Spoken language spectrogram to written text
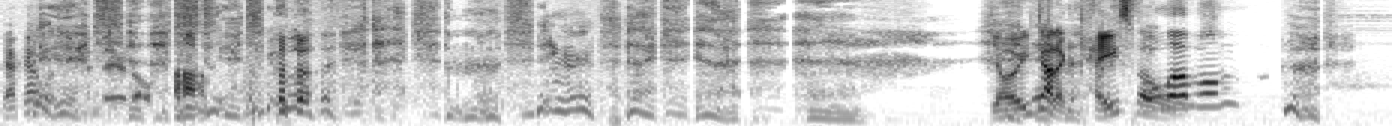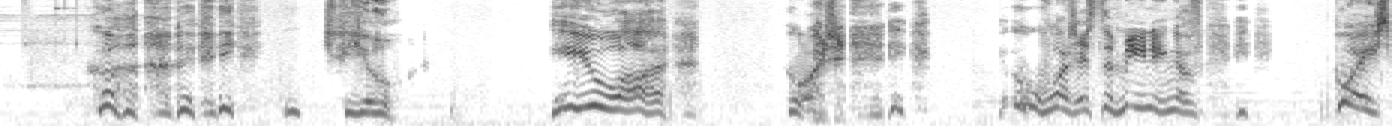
That guy wasn't even there, though. Yo, you got a case full of them? You. You are. What? What is the meaning of. Wait.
